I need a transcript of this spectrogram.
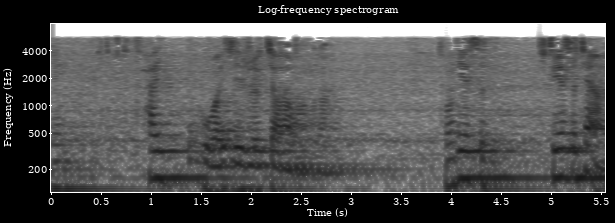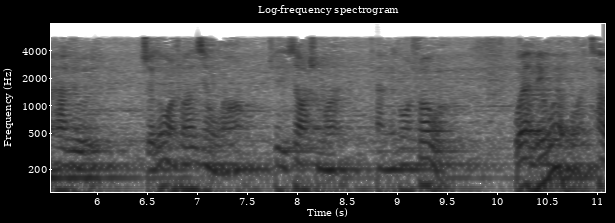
应他我一直叫他王哥。从第一次第一次见他就只跟我说他姓王，具体叫什么他也没跟我说过，我也没问过他，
